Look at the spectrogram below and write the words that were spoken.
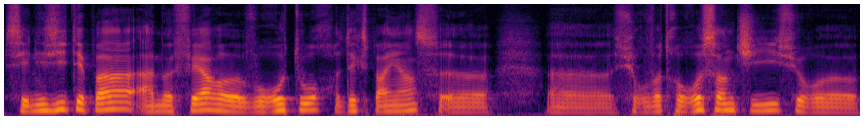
c'est n'hésitez pas à me faire euh, vos retours d'expérience euh, sur votre ressenti, sur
